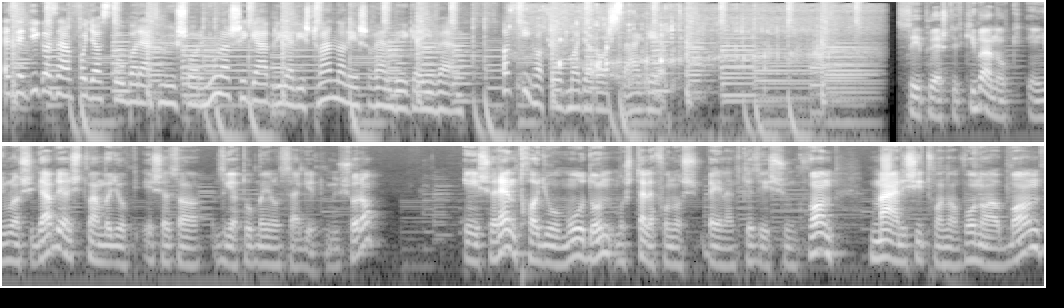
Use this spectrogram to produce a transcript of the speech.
Ez egy igazán fogyasztóbarát műsor Nyulasi Gábriel Istvánnal és vendégeivel. Az Ihatóbb Magyarországért. Szép estét kívánok, én Nyulasi Gábriel István vagyok, és ez az Ihatóbb Magyarországért műsora. És rendhagyó módon most telefonos bejelentkezésünk van, már is itt van a vonalban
